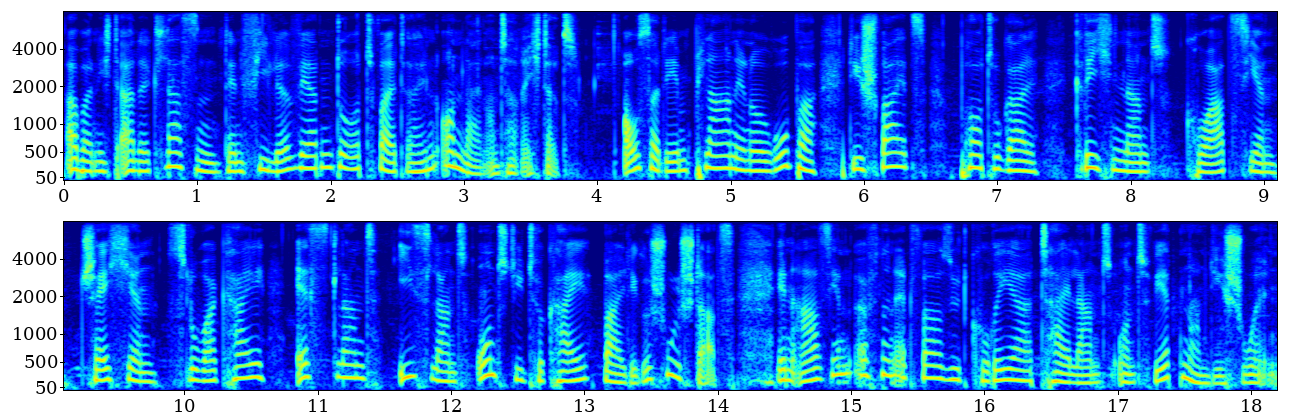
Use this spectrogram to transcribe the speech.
aber nicht alle Klassen, denn viele werden dort weiterhin online unterrichtet. Außerdem planen in Europa die Schweiz, Portugal, Griechenland, Kroatien, Tschechien, Slowakei, Estland, Island und die Türkei baldige Schulstarts. In Asien öffnen etwa Südkorea, Thailand und Vietnam die Schulen.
